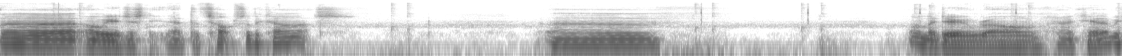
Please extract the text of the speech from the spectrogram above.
Uh, oh, we just need to add the tops of the carts. Um, what am I doing wrong? Okay, let me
